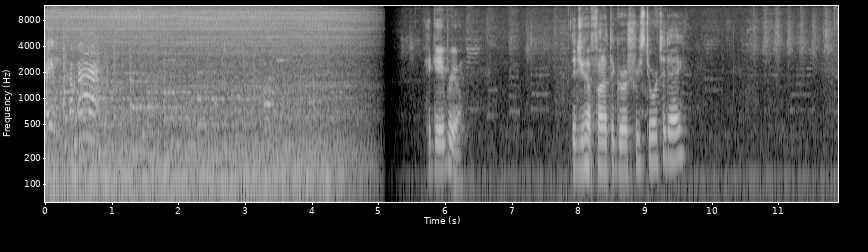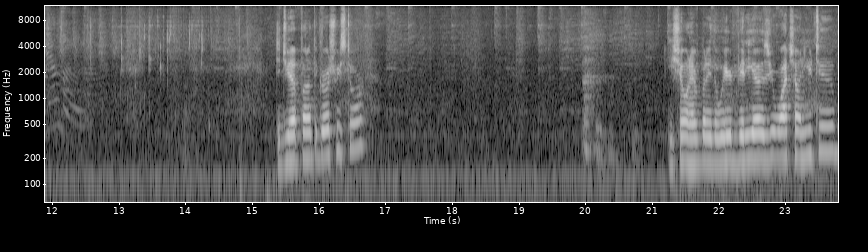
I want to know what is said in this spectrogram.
Hey, come back. Hey Gabriel, did you have fun at the grocery store today? Did you have fun at the grocery store? You showing everybody the weird videos you watch on YouTube?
